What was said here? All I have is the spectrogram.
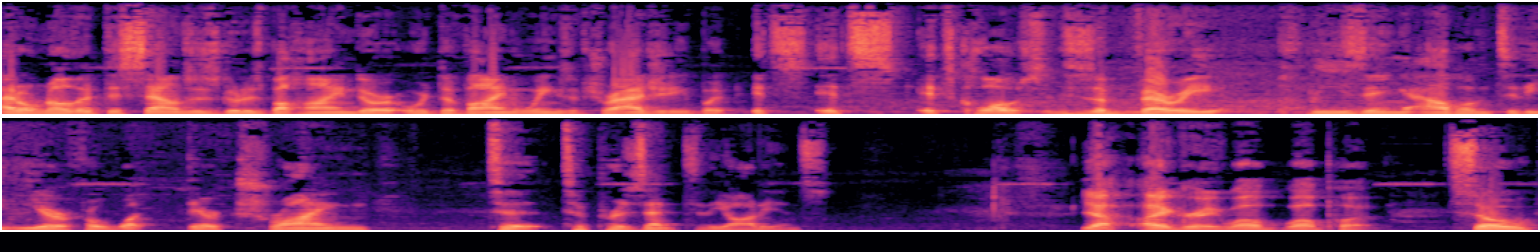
I don't know that this sounds as good as Behind or, or Divine Wings of Tragedy, but it's it's it's close. This is a very pleasing album to the ear for what they're trying to to present to the audience. Yeah, I agree. Well, well put. So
